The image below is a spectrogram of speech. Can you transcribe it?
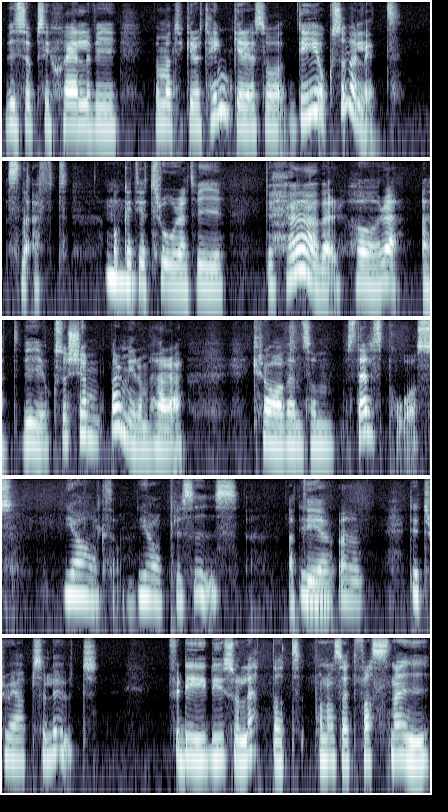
visa upp sig själv i vad man tycker och tänker. Är så, det är också väldigt snävt. Och att jag tror att vi behöver höra att vi också kämpar med de här kraven som ställs på oss. Ja, Liksom. ja precis. Att Det- det, ja. Det tror jag absolut. För det, det är ju så lätt att på något sätt fastna i...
